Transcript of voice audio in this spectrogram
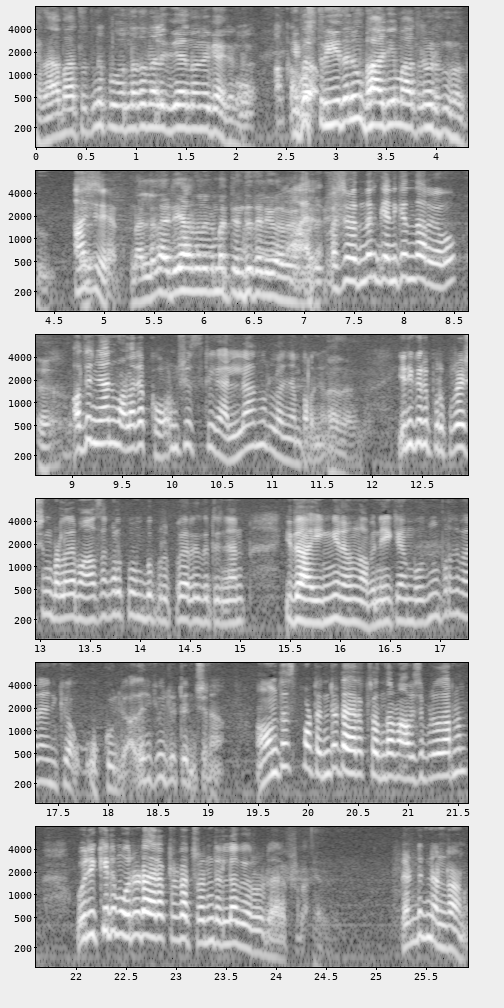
കഥാപാത്രത്തിന് പൂർണത നൽകുക എന്നൊരു കാര്യമുണ്ട്. ഇപ്പൊ സ്ത്രീധനവും ഭാര്യയും മാത്രം എടുത്ത് നോക്കൂ. നല്ല നടിയാണെന്നുള്ളതിന് മറ്റെന്ത് തെളിവാണ് പക്ഷെ എനിക്ക് എന്താ അറിയോ അത് ഞാൻ വളരെ കോൺഷ്യസ്ലി അല്ല എന്നുള്ള ഞാൻ പറഞ്ഞു എനിക്കൊരു പ്രിപ്പറേഷൻ വളരെ മാസങ്ങൾക്ക് മുമ്പ് പ്രിപ്പയർ ചെയ്തിട്ട് ഞാൻ ഇതാ ഇങ്ങനെ ഒന്ന് അഭിനയിക്കാൻ പോകുന്നു പറഞ്ഞ് വരാൻ എനിക്ക് ഒക്കില്ല. അതെനിക്ക് വലിയ ടെൻഷനാണ് ഓൺ ദ സ്പോട്ട് എന്റെ ഡയറക്ടർ എന്താണ് ആവശ്യപ്പെടുന്നത് കാരണം ഒരിക്കലും ഒരു ഡയറക്ടറുടെ ട്രെൻഡ് അല്ല വേറൊരു ഡയറക്ടറുടെ രണ്ടും രണ്ടാണ്.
